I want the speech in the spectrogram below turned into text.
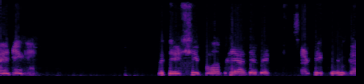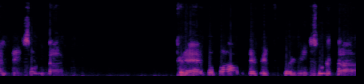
ਹੈ ਨਹੀਂ ਵਿਦੇਸ਼ੀ ਮਾਮਲਿਆਂ ਦੇ ਵਿੱਚ ਸਾਡੀ ਕੋਈ ਗੱਲ ਨਹੀਂ ਸੁਣਦਾ। ਗ੍ਰਹਿ ਵਿਭਾਗ ਦੇ ਵਿੱਚ ਕੋਈ ਨਹੀਂ ਸੁਣਦਾ।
